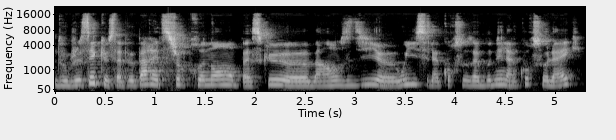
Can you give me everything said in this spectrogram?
donc je sais que ça peut paraître surprenant parce que ben, on se dit oui c'est la course aux abonnés, la course aux likes,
